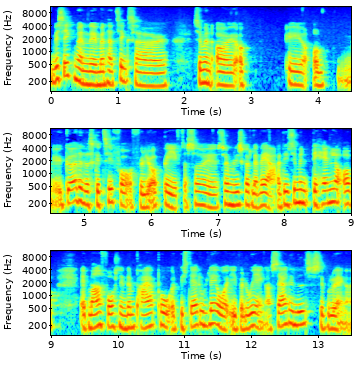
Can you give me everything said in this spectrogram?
hvis ikke man, øh, man har tænkt sig øh, simpelthen at, at øh, og øh, gøre det, der skal til for at følge op bagefter, så, øh, så kan man lige så godt lade være. Og det, er simpelthen, det handler om, at meget forskning den peger på, at hvis det er, du laver evalueringer, særligt ledelsesevalueringer,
